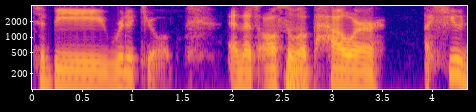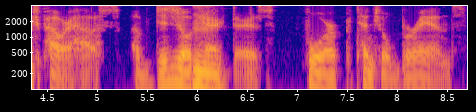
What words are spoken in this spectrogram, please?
to be ridiculed and that's also Mm. a power a huge powerhouse of digital Mm. characters for potential brands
